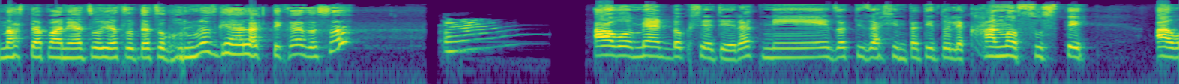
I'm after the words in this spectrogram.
नाश्ता पाण्याचं याचं त्याचं घरूनच घ्यायला लागते का जसं? आव मॅट डोक्याचे रत्ने जती जाशीन तर तुला खाणं सुचते. आव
